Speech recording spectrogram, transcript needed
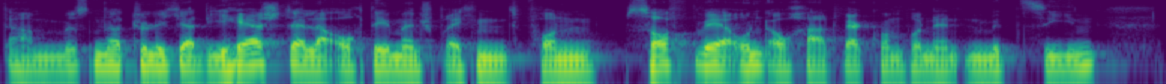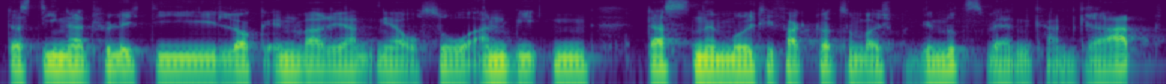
Da müssen natürlich ja die Hersteller auch dementsprechend von Software und auch Hardware-Komponenten mitziehen, dass die natürlich die Login-Varianten ja auch so anbieten, dass ein Multifaktor zum Beispiel genutzt werden kann. Gerade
